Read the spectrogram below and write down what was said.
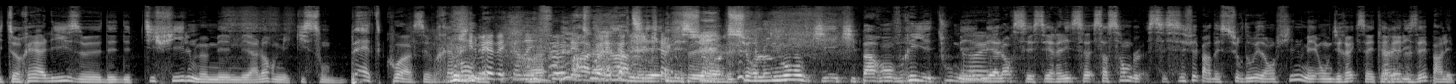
il te réalise euh, des, des, petits films, mais, mais alors, mais qui sont bêtes, quoi. C'est vraiment. Filmé avec un iPhone et ah tout, là, mais, mais sur, sur, le monde qui, qui part en vrille et tout, mais, mais alors, c'est, ça, ça, semble, c'est, fait par des surdoués dans le film, mais on dirait que ça a été réalisé par les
